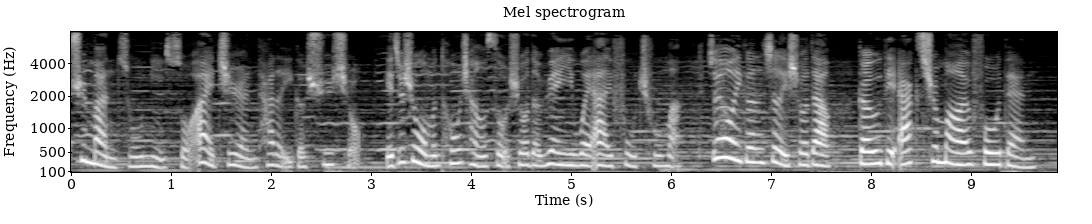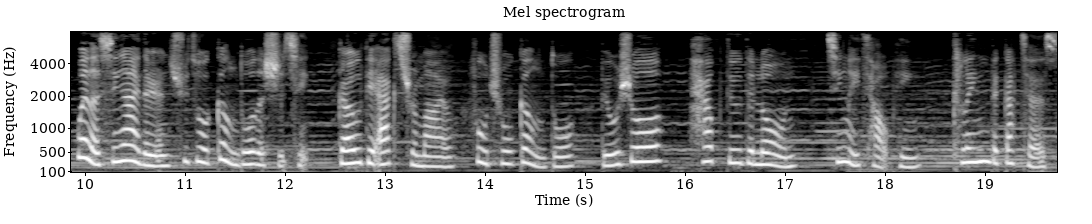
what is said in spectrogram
去满足你所爱之人他的一个需求，也就是我们通常所说的愿意为爱付出嘛。最后一个呢，这里说到 go the extra mile for them，为了心爱的人去做更多的事情，go the extra mile，付出更多，比如说 help do the lawn，清理草坪，clean the gutters，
